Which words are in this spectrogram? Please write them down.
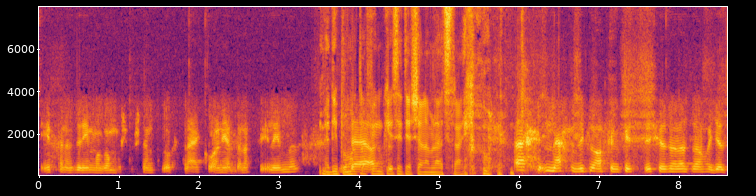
éppen ezért én magam most, most nem tudok sztrájkolni ebben a fél évben. Mert diplomata filmkészítéssel nem lehet sztrájkolni. Nem, a diplomafilmkészítés közben az van, hogy ez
